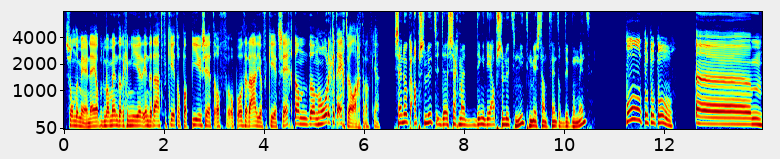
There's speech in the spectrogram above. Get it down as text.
zonder meer. Nee, op het moment dat ik hem hier inderdaad verkeerd op papier zet of op de radio verkeerd zeg, dan, dan hoor ik het echt wel achteraf, ja. Zijn er ook absoluut de, zeg maar, dingen die je absoluut niet mist aan Twente op dit moment? Ehm,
